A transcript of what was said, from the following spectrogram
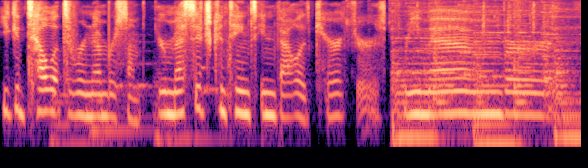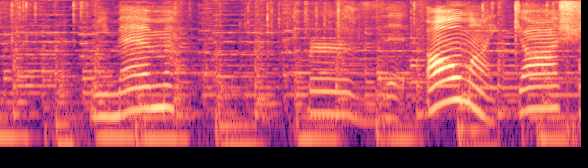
you could tell it to remember something. Your message contains invalid characters. Remember remember this. Oh my gosh.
